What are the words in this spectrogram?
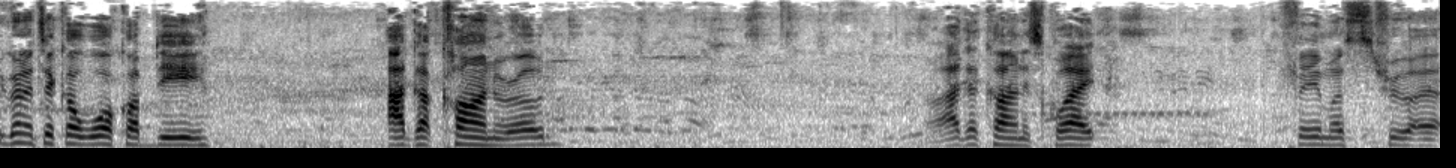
We're going to take a walk up the Aga Khan Road. Aga Khan is quite famous through uh,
